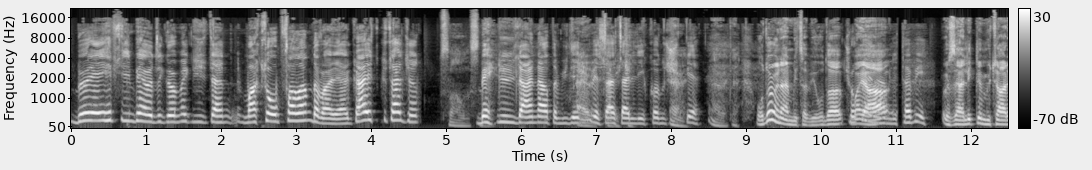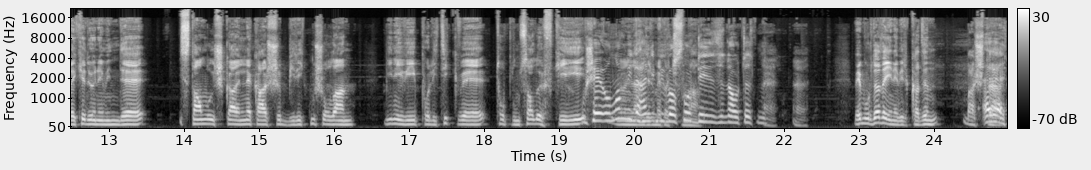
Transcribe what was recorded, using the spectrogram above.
böyle hepsini bir arada görmek cidden Max Op falan da var ya. Gayet güzel canım. Sağ olasın. Behlül Dane atabilirim Evet, ve sertelliği konuştuk evet, ya. evet. O da önemli tabii. O da Çok bayağı önemli tabii. özellikle mütareke döneminde İstanbul işgaline karşı birikmiş olan bir nevi politik ve toplumsal öfkeyi Bu şey onun muydu hani bir vapur açısından. denizin ortasında. Evet, evet. Ve burada da yine bir kadın başta. Evet,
